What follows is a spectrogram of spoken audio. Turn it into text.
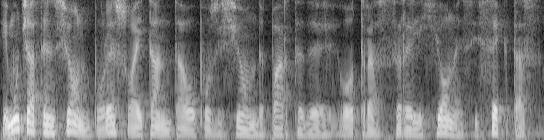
Y mucha atención, por eso hay tanta oposición de parte de otras religiones y sectas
